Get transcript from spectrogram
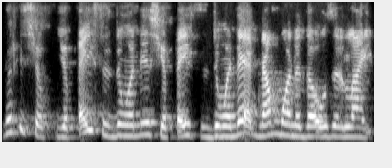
what is your your face is doing this, your face is doing that. And I'm one of those that are like,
